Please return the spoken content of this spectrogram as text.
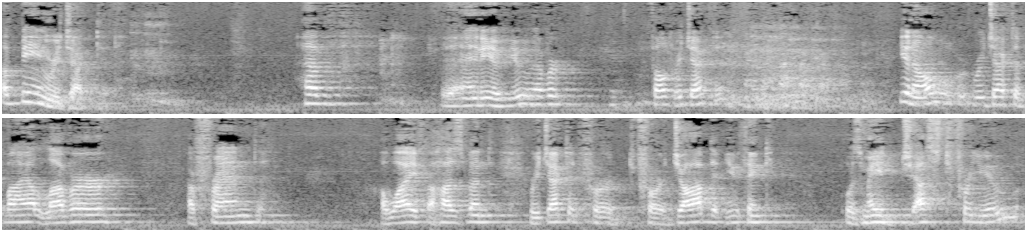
of being rejected. Have any of you ever felt rejected? you know, rejected by a lover, a friend, a wife, a husband, rejected for, for a job that you think was made just for you,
